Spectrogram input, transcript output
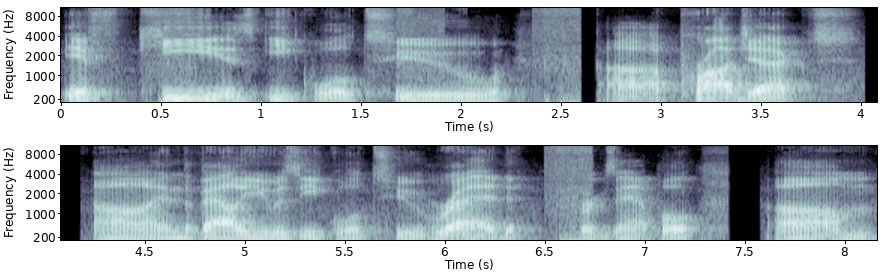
if key is equal to uh, project uh, and the value is equal to red, for example, um,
